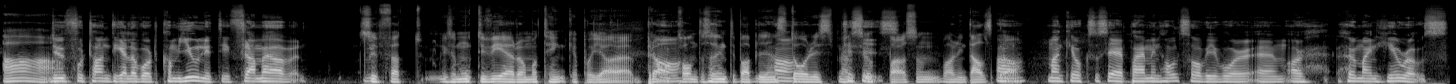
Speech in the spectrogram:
ah. du får ta en del av vårt community framöver. Typ för att liksom, motivera dem att tänka på att göra bra Ja. content så att det inte bara blir en Ja, story som smälts upp bara som var inte alls bra. Ja, man kan också säga på Hermine så har vi vår um, our Hermine Heroes.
